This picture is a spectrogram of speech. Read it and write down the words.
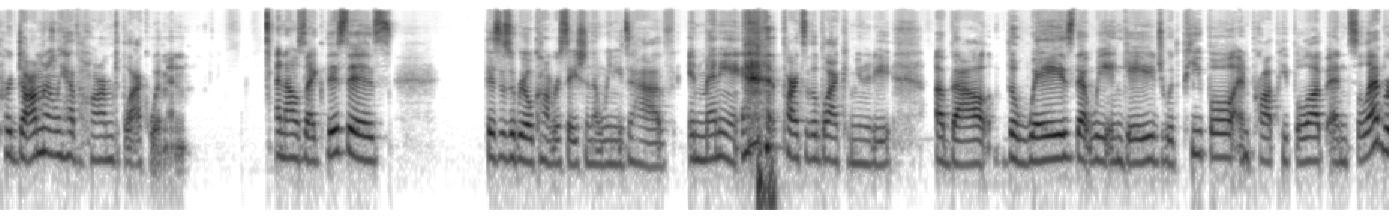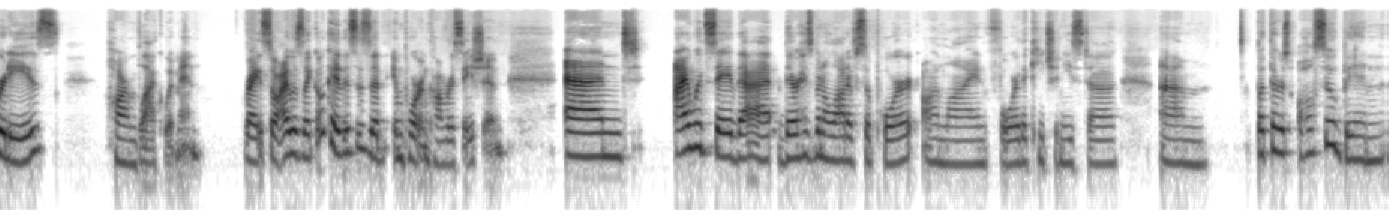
predominantly have harmed Black women. And I was like, this is this is a real conversation that we need to have in many parts of the black community about the ways that we engage with people and prop people up and celebrities harm black women right so i was like okay this is an important conversation and I would say that there has been a lot of support online for the Kitchenista. Um, but there's also been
